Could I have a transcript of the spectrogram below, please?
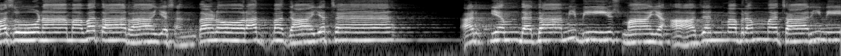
वसूनामवताराय शन्तणोरात्मजाय च अर्घ्यं ददामि भीष्माय आजन्म ब्रह्मचारिणे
